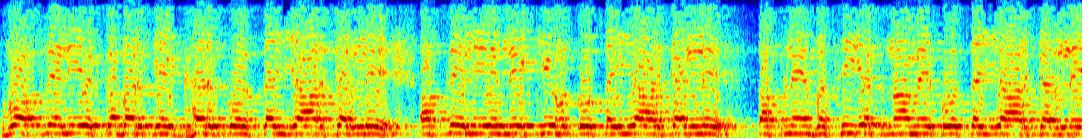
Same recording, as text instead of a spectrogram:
وہ اپنے لیے قبر کے گھر کو تیار کر لے۔ اپنے لیے نیکیوں کو تیار کر لے، اپنے وسیعت نامے کو تیار کر لے،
